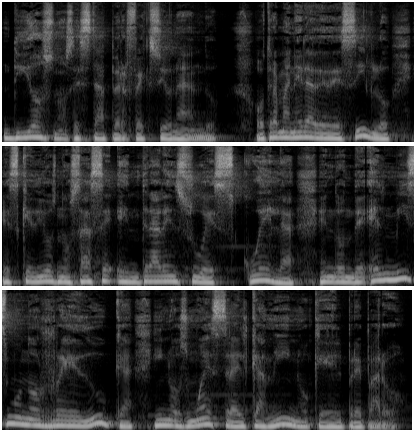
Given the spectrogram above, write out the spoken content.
Dios nos está perfeccionando. Otra manera de decirlo es que Dios nos hace entrar en su escuela, en donde Él mismo nos reeduca y nos muestra el camino que Él preparó.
